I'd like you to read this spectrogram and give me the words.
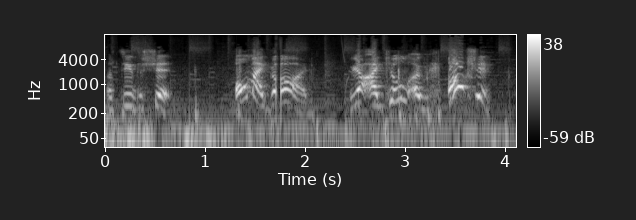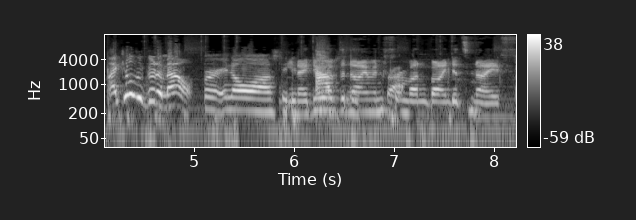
Let's see the shit. Oh my god. Yeah, I killed a. Oh shit. I killed a good amount. For in all honesty. And I do have the diamond crap. from It's knife.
